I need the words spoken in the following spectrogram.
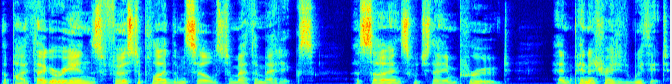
The Pythagoreans first applied themselves to mathematics, a science which they improved, and penetrated with it.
